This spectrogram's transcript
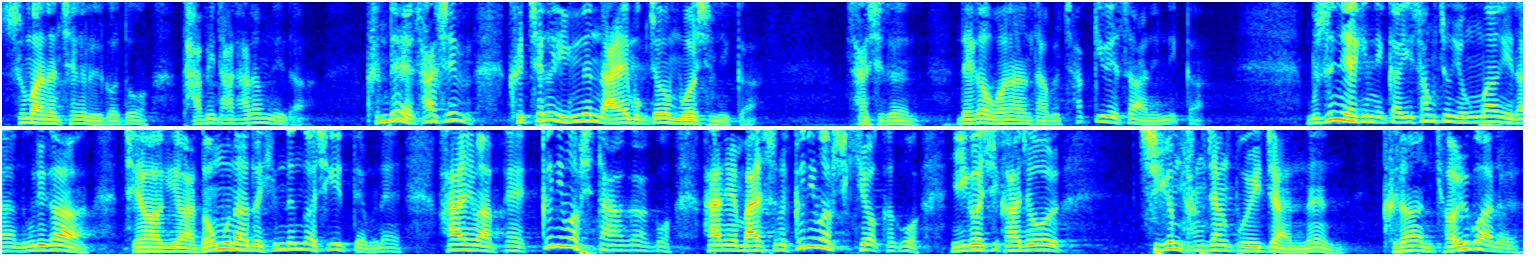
수많은 책을 읽어도 답이 다 다릅니다. 근데 사실 그 책을 읽는 나의 목적은 무엇입니까? 사실은 내가 원하는 답을 찾기 위해서 아닙니까? 무슨 얘기입니까? 이 성적 욕망이란 우리가 제어하기가 너무나도 힘든 것이기 때문에 하나님 앞에 끊임없이 다가가고 하나님의 말씀을 끊임없이 기억하고 이것이 가져올 지금 당장 보이지 않는 그런 결과를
